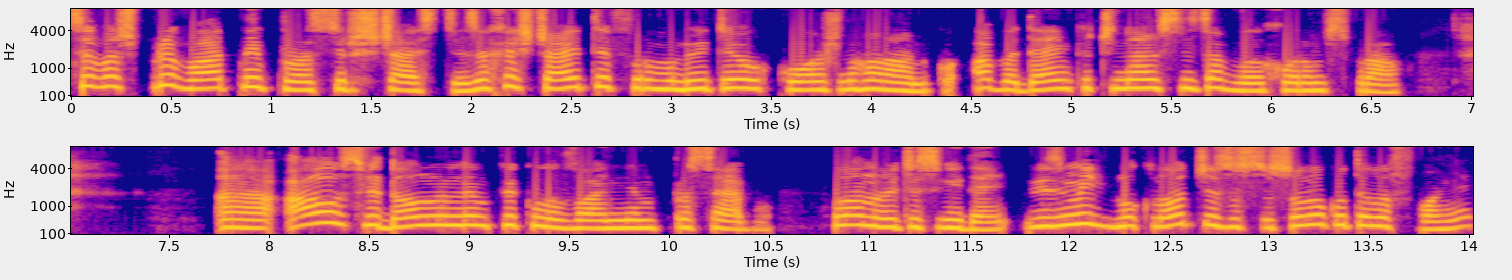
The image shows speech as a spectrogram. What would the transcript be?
Це ваш приватний простір щастя. Захищайте і формулюйте його кожного ранку, аби день починався за вихором справ. Е, А усвідомленим піклуванням про себе. Плануйте свій день. Візьміть блокнот чи застосунок у телефоні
